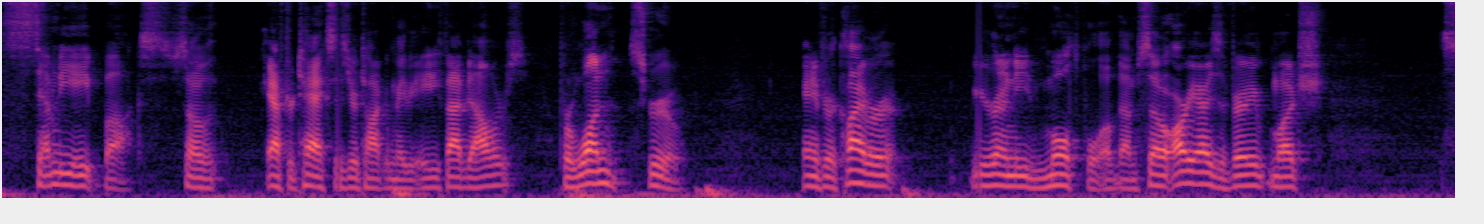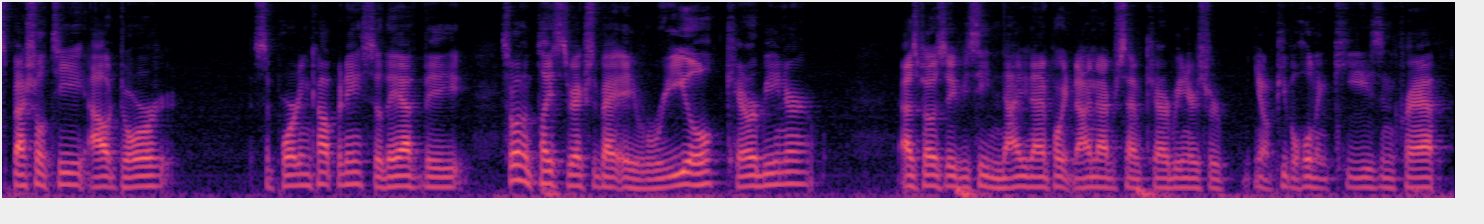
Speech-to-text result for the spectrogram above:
78 bucks. So after taxes, you're talking maybe $85 for one screw. And if you're a climber, you're going to need multiple of them. So REI is a very much specialty outdoor supporting company. So they have the it's one of the places to actually buy a real carabiner, as opposed to if you see 99.99% of carabiners for you know people holding keys and crap,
